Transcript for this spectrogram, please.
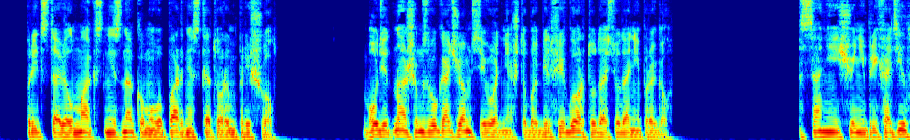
— представил Макс незнакомого парня, с которым пришел. «Будет нашим звукачом сегодня, чтобы Бельфигор туда-сюда не прыгал». «Саня еще не приходил?»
